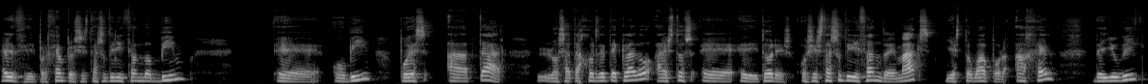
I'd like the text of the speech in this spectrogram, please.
Es decir, por ejemplo, si estás utilizando BIM o B, puedes adaptar los atajos de teclado a estos eh, editores. O si estás utilizando Emacs, y esto va por Ángel de Ubic,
